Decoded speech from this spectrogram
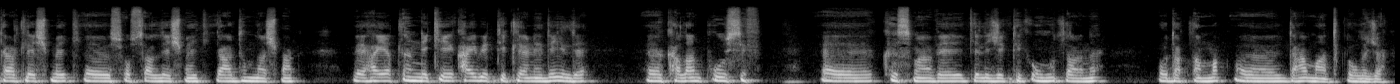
dertleşmek, e, sosyalleşmek, yardımlaşmak ve hayatlarındaki kaybettiklerine değil de e, kalan pozitif e, kısma ve gelecekteki umutlarına odaklanmak e, daha mantıklı olacak.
